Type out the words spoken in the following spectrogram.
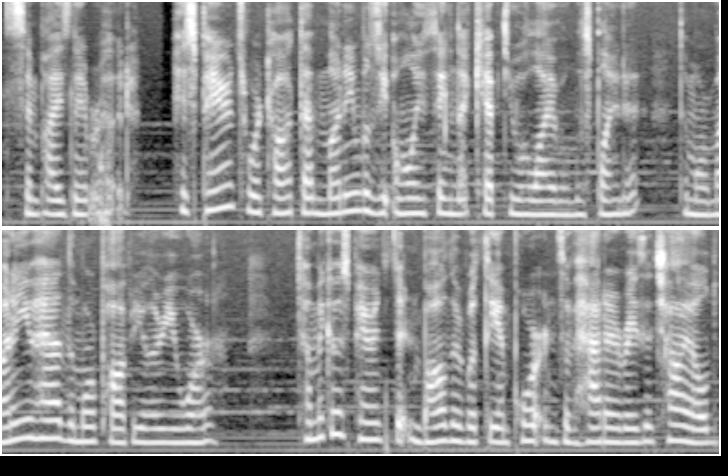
Senpai's neighborhood. His parents were taught that money was the only thing that kept you alive on this planet. The more money you had, the more popular you were. Tomiko's parents didn't bother with the importance of how to raise a child,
